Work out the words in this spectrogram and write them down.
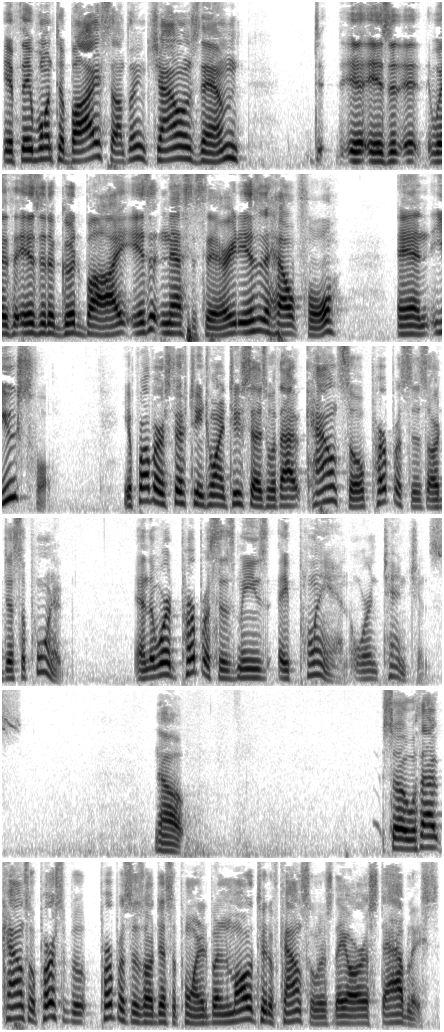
if they want to buy something, challenge them is it with is it a good buy? Is it necessary? Is it helpful and useful? You Proverbs fifteen twenty two says, "Without counsel, purposes are disappointed." And the word purposes means a plan or intentions. Now, so without counsel, purposes are disappointed, but in a multitude of counselors, they are established.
